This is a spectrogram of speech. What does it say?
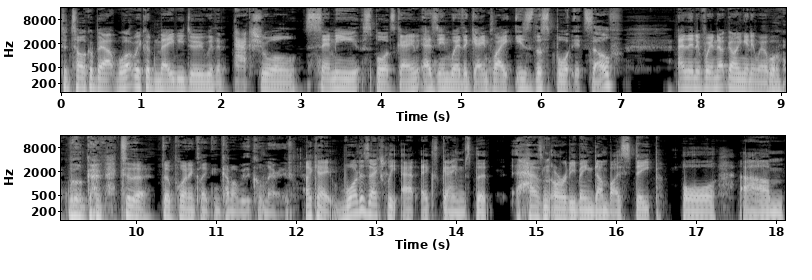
to talk about what we could maybe do with an actual semi-sports game, as in where the gameplay is the sport itself. And then if we're not going anywhere, we'll we'll go back to the the point and click and come up with a cool narrative. Okay, what is actually at X Games that hasn't already been done by Steep or um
